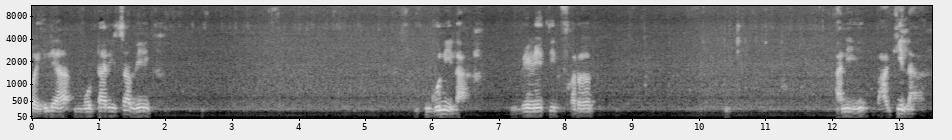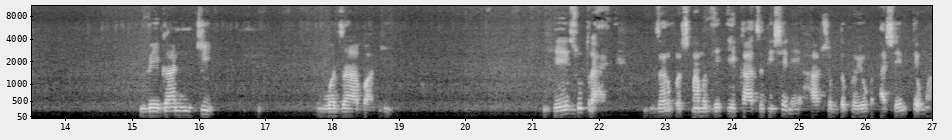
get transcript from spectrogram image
पहिल्या मोटारीचा वेग गुणीला वेळेतील फरक आणि भागीला वेगांची वजा बाकी हे सूत्र आहे. जर प्रश्नामध्ये एकाच दिशेने हा शब्द प्रयोग असेल तेव्हा.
